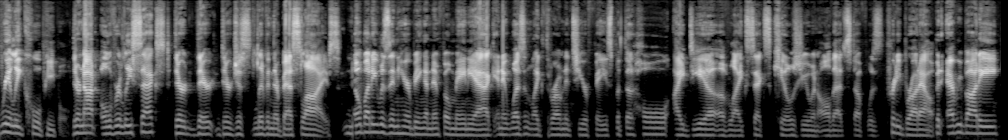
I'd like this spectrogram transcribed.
really cool people. They're not overly sexed. They're they're they're just living their best lives. Nobody was in here being a nymphomaniac and it wasn't like thrown into your face, but the whole idea of like sex kills you and all that stuff was pretty brought out. But everybody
